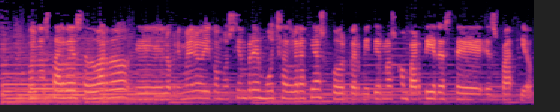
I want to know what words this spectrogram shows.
Buenas tardes, Eduardo. Eh, lo primero y como siempre, muchas gracias por permitirnos compartir este espacio.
